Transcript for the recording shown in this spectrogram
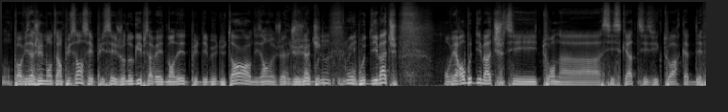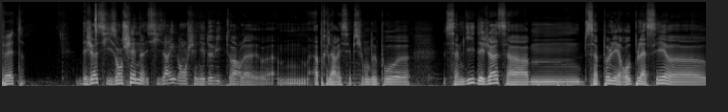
on peut envisager une montée en puissance. Et puis c'est Jono Gibbs avait demandé depuis le début du temps en disant je vais être jugé au bout, de, Mm, oui. au bout de 10 matchs. On verra au bout de 10 matchs s'il tourne à 6-4, 6 victoires, 4 défaites. Déjà, s'ils enchaînent, s'ils arrivent à enchaîner deux victoires là, euh, après la réception de Pau euh, samedi, déjà, ça, hum, ça peut les replacer euh,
